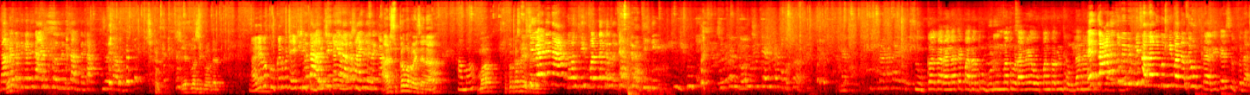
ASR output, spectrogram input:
दादा कधी कधी नाही शिकवलं तरी चालतं टाक जर जाऊ दे. शेफला शिकवतात. अरे बघ कुकरमध्ये एक इथं शिट्टी तर दोन आमची शिट्ट्या नाही दादा करायला माहिती आहे शिकले. का? अरे सुकं बनवायचंय ना. हा मग? मग सुकं कसं येतं तीन बंद कर त्यात राहती. चिकन दोन शिट्ट्यांचं होतं सुकं करायला ते परत उघडून मग थोडा वेळ ओपन करून ठेवला ए, नाही जा ना तुम्ही बिंबी सदा निघून मी बनवते उठ. तरी ते सुकदार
